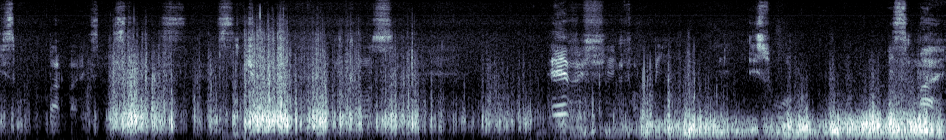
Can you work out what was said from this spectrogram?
is barbarism. It's a choice because everything for me in this world is mine.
